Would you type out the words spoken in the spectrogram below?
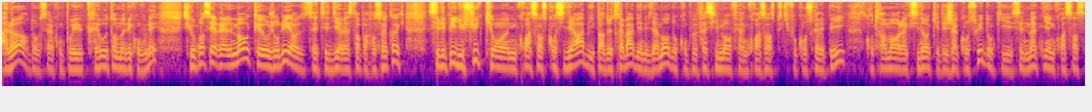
alors, donc c'est-à-dire qu'on pouvait créer autant de monnaie qu'on voulait. Est-ce que vous pensez réellement qu'aujourd'hui, ça a été dit à l'instant par François Coq, c'est des pays du Sud qui ont une croissance considérable, ils partent de très bas bien évidemment, donc on peut facilement faire une croissance parce qu'il faut construire les pays, contrairement à l'Occident qui est déjà construit, donc qui essaie de maintenir une croissance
